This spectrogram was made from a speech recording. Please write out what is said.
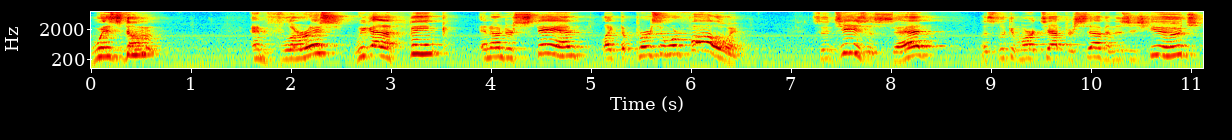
wisdom and flourish, we got to think and understand like the person we're following. So Jesus said, let's look at Mark chapter 7. This is huge.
